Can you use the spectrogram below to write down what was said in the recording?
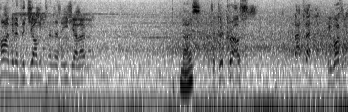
timing of the jump and the he's yellow. Nice. It's a good cross. That's a, he wasn't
